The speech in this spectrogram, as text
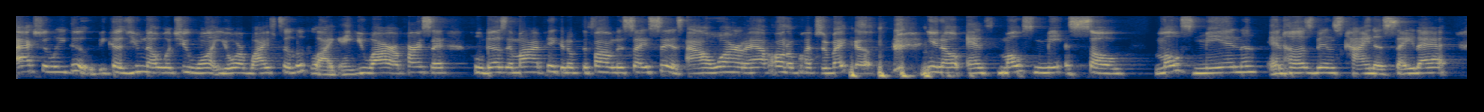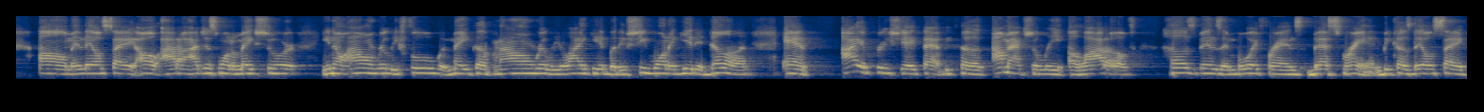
actually do because you know what you want your wife to look like. And you are a person who doesn't mind picking up the phone to say, sis, I don't want her to have on a bunch of makeup, you know, and most men, so most men and husbands kind of say that. Um, and they'll say, "Oh, I, don't- I just want to make sure, you know, I don't really fool with makeup, and I don't really like it. But if she want to get it done, and I appreciate that because I'm actually a lot of husbands and boyfriends' best friend because they'll say,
